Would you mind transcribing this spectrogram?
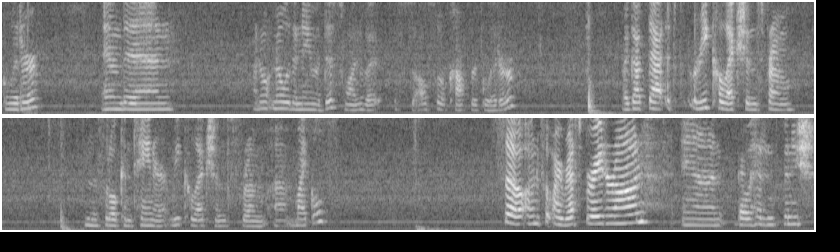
glitter. And then I don't know the name of this one, but this is also copper glitter. I got that. It's recollections from, it's in this little container, recollections from uh, Michaels. So I'm going to put my respirator on and go ahead and finish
